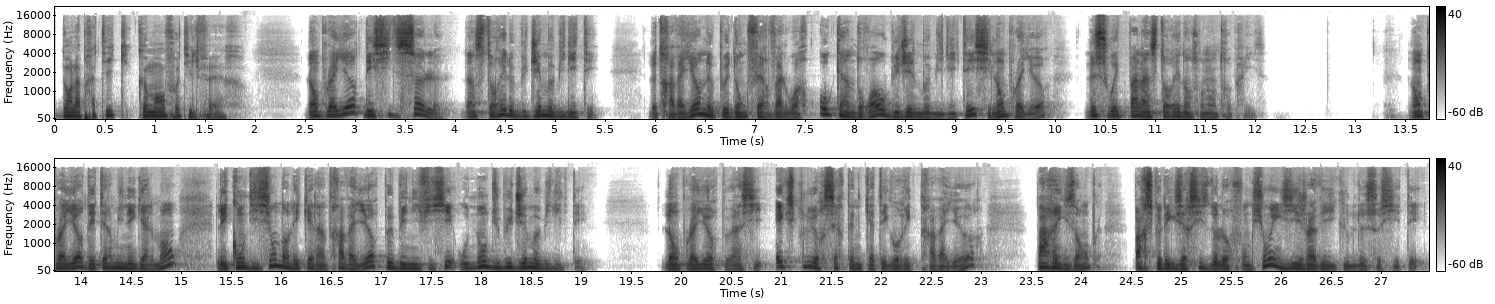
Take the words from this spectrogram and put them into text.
Dans la pratique, comment faut-il faire? L'employeur décide seul d'instaurer le budget mobilité. Le travailleur ne peut donc faire valoir aucun droit au budget de mobilité si l'employeur ne souhaite pas l'instaurer dans son entreprise. L'employeur détermine également les conditions dans lesquelles un travailleur peut bénéficier ou non du budget mobilité. L'employeur peut ainsi exclure certaines catégories de travailleurs, par exemple parce que l'exercice de leur fonction exige un véhicule de société,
